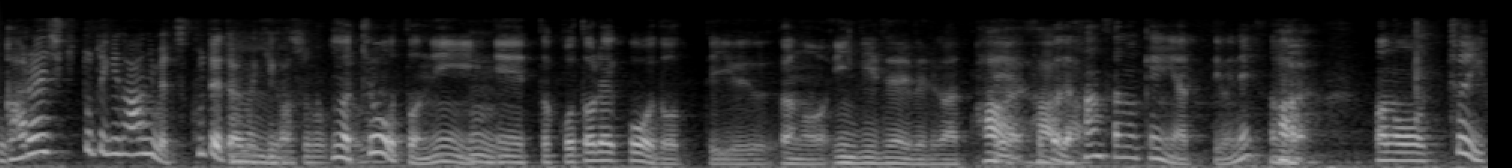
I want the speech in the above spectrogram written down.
ガレージキット的なアニメ作ってたような気がするんですよ、ね。今京都に、うん。えー、とコトレコードっていうあのインディーズレーベルがあって、はいはいはい。そこでハンサムケンヤっていうねその、はい。あのちょい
